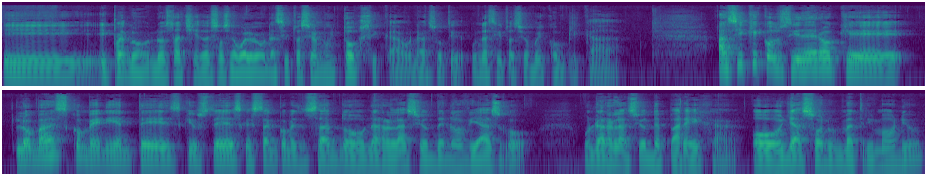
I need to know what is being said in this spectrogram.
Y, pues no, no está chido, eso se vuelve una situación muy tóxica, una, una situación muy complicada. Así que considero que lo más conveniente es que ustedes que están comenzando una relación de noviazgo, una relación de pareja o ya son un matrimonio,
